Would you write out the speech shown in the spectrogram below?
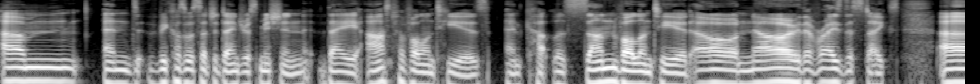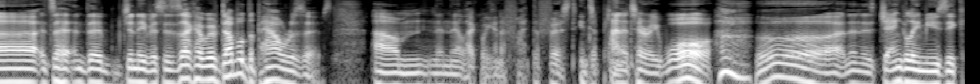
Um, and because it was such a dangerous mission, they asked for volunteers, and Cutler's son volunteered. Oh no, they've raised the stakes. Uh, it's a, the Geneva says, okay, we've doubled the power reserves. Um, and then they're like, we're going to fight the first interplanetary war. oh, and then there's jangly music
